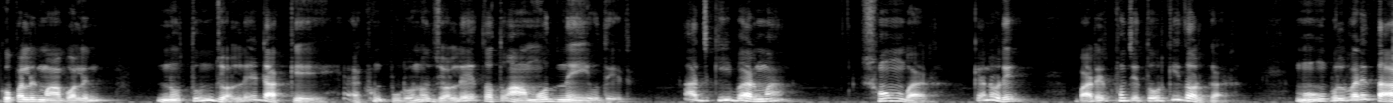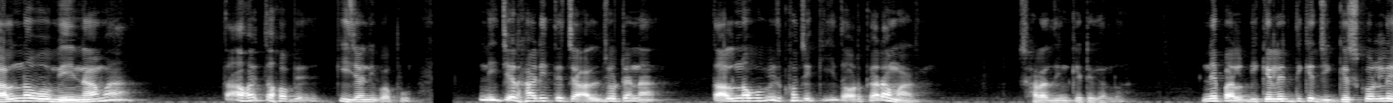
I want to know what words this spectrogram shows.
গোপালের মা বলেন, নতুন জলে ডাকে, এখন পুরনো জলে তত আমোদ নেই ওদের। আজ কী বার মা? সোমবার। কেন রে? বারের খোঁজে তোর কি দরকার? মঙ্গলবারে তাল নবমী না মা? তা হয়তো হবে, কি জানি বাপু। নিজের হাঁড়িতে চাল জোটে না। তাল নবমীর খোঁজে কি দরকার আমার? সারাদিন কেটে গেল। নেপাল বিকেলের দিকে জিজ্ঞেস করলে,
